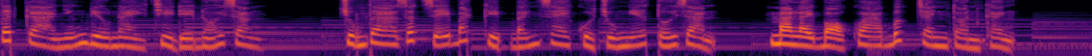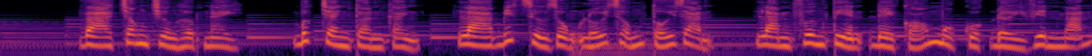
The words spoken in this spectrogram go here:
Tất cả những điều này chỉ để nói rằng chúng ta rất dễ bắt kịp bánh xe của chủ nghĩa tối giản, mà lại bỏ qua bức tranh toàn cảnh. Và trong trường hợp này, bức tranh toàn cảnh là biết sử dụng lối sống tối giản, làm phương tiện để có một cuộc đời viên mãn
